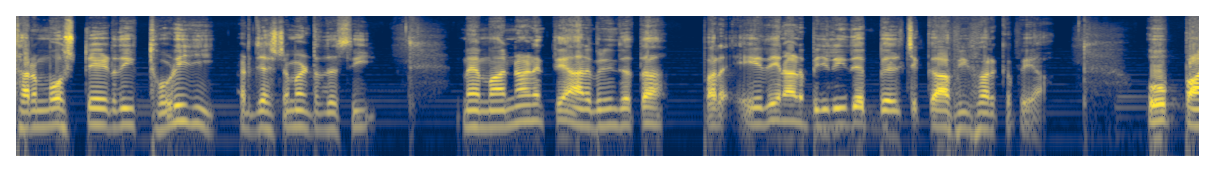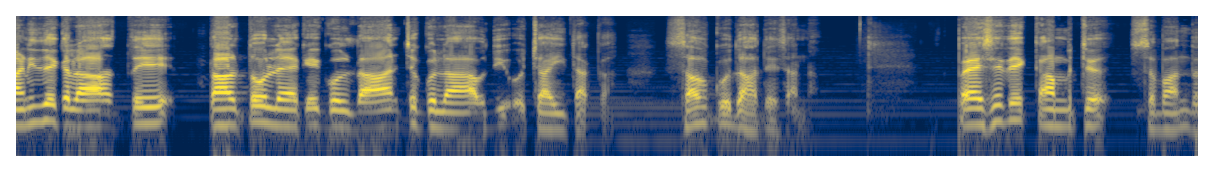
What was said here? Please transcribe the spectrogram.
ਥਰਮੋਸਟੇਟ ਦੀ ਥੋੜੀ ਜੀ ਐਡਜਸਟਮੈਂਟ ਦੱਸੀ। ਮਹਿਮਾਨਾਂ ਨੇ ਧਿਆਨ ਵੀ ਨਹੀਂ ਦਿੱਤਾ, ਪਰ ਇਹਦੇ ਨਾਲ ਬਿਜਲੀ ਦੇ ਬਿੱਲ 'ਚ ਕਾਫੀ ਫ਼ਰਕ ਪਿਆ। ਉਹ ਪਾਣੀ ਦੇ ਗਲਾਸ ਤੇ ਤਲ ਤੋਂ ਲੈ ਕੇ ਗੁਲਦਾਨ 'ਚ ਗੁਲਾਬ ਦੀ ਉਚਾਈ ਤੱਕ ਸਭ ਕੁਝ ਦੱਸਦੇ ਸਨ। ਪੈਸੇ ਦੇ ਕੰਮ 'ਚ ਸਬੰਧ।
